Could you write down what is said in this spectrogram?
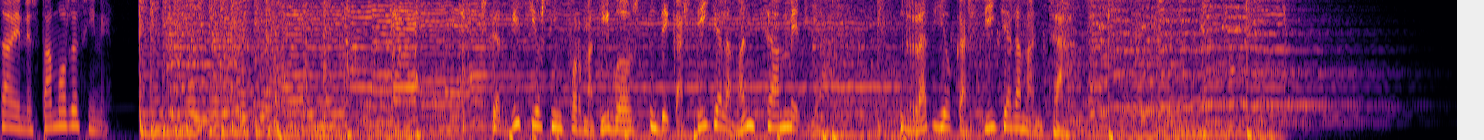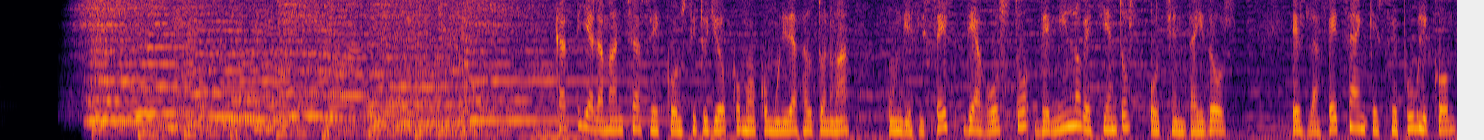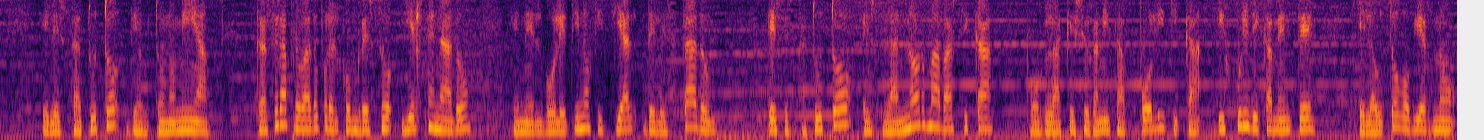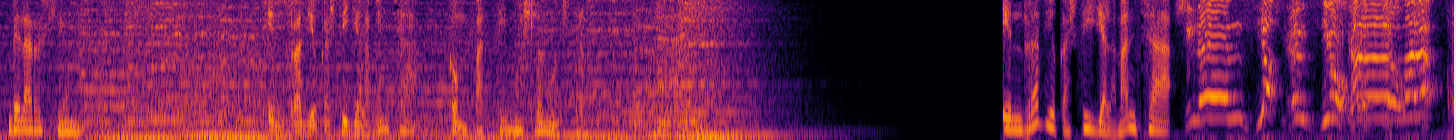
En Estamos de Cine. Servicios informativos de Castilla-La Mancha Media. Radio Castilla-La Mancha. Castilla-La Mancha se constituyó como comunidad autónoma un 16 de agosto de 1982 es la fecha en que se publicó el Estatuto de Autonomía, tras ser aprobado por el Congreso y el Senado en el Boletín Oficial del Estado. Ese estatuto es la norma básica por la que se organiza política y jurídicamente el autogobierno de la región. En Radio Castilla-La Mancha compartimos lo nuestro. En Radio Castilla-La Mancha. ¡Silencio! ¡Silencio!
